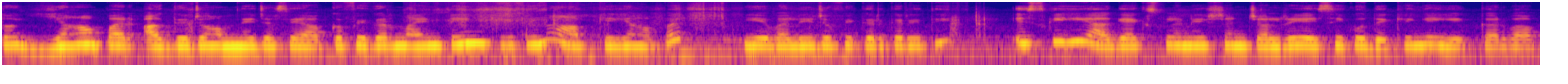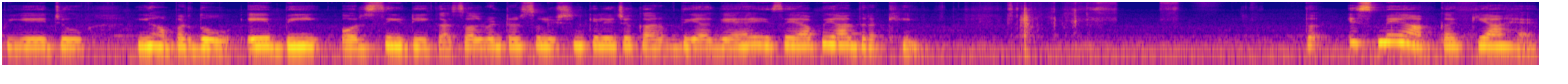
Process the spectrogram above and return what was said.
तो यहाँ पर आगे जो हमने जैसे आपका फिगर नाइनटीन की थी ना आपकी यहाँ पर, ये वाली जो फिगर करी थी, इसकी ही आगे एक्सप्लेनेशन चल रही है, इसी को देखेंगे, ये कर्व आप ये जो यहाँ पर दो ए बी और सी डी का सॉल्वेंटर सॉल्यूशन के लिए जो कर्व दिया गया है, इसे आप याद रखें। तो इसमें आपका क्या है?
